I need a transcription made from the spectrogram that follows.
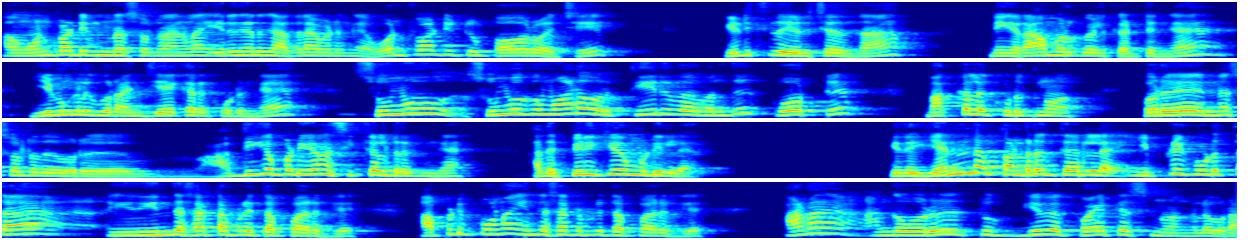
அவங்க ஒன் ஃபார்ட்டி என்ன சொல்கிறாங்களா இருங்க இருங்க அதெல்லாம் விடுங்க. ஒன் ஃபார்ட்டி டூ பவர் வச்சு இடிச்சது இடிச்சது தான். நீங்கள் ராமர் கோயில் கட்டுங்க. இவங்களுக்கு ஒரு அஞ்சு ஏக்கர் கொடுங்க. சுமு சுமூகமான ஒரு தீர்வை வந்து கோர்ட்டு மக்களுக்கு கொடுக்கணும். ஒரு என்ன சொல்றது ஒரு அதிகப்படியான சிக்கல் இருக்குங்க. அதை பிரிக்கவே முடியல. இதை என்ன பண்றது தெரியல. இப்படி கொடுத்தா இந்த சட்டப்படி தப்பா இருக்கு. அப்படி போனா இந்த சட்டப்படி தப்பா இருக்கு. ஆனா அங்க ஒரு டு கிவ் எ குவைட்டஸ்னுவாங்கல்ல ஒரு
